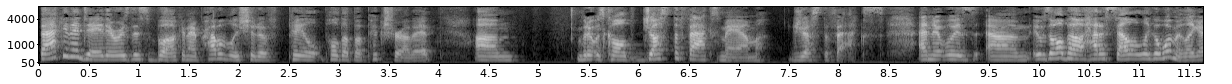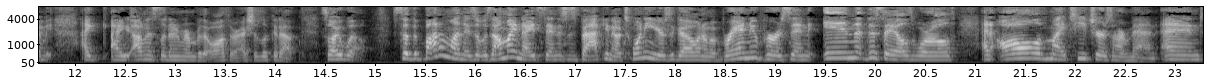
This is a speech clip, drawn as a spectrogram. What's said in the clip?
back in the day, there was this book, and I probably should have pulled up a picture of it, um, but it was called Just the Facts, Ma'am. Just the facts, and it was um, it was all about how to sell like a woman. Like I mean, I I honestly don't remember the author. I should look it up, so I will. So the bottom line is, it was on my nightstand. This is back you know 20 years ago, and I'm a brand new person in the sales world, and all of my teachers are men, and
